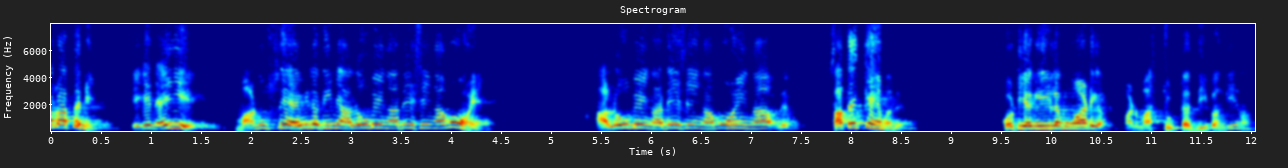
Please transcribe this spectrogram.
අර අතනින්. ඒ කියන්නේ ඇයි ඒ? මිනිස්සු ඇවිල්ලා තින්නේ අලෝභයෙන් ආදේශයෙන් අමෝහයෙන්. අලෝභයෙන් ආදේශයෙන් අමෝහයෙන් සතෙක් එහෙමද? කොටිය ගිහිල්ලා මුවා ටික මට මස් චුට්ටක් දීපන් කියනවා.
